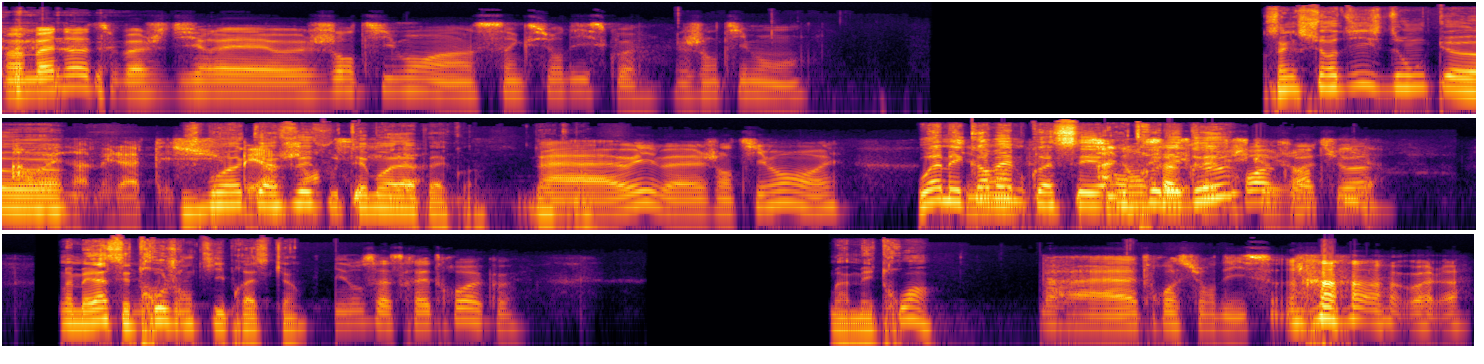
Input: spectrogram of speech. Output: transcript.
Moi, ma note, bah, je dirais euh, gentiment un 5 sur 10, quoi. Gentiment. hein. 5 sur 10, donc... Euh... Ah ouais, non, mais là, t'es je bois un café, foutez-moi la paix, quoi. Bah oui, bah gentiment, ouais. ouais, mais sinon- quand même, quoi, c'est Ah entre les deux... quoi, tu vois. Mais là, c'est trop gentil, presque. hein. Sinon, ça serait 3, quoi. Bah, mais 3. Bah 3 sur 10. voilà.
